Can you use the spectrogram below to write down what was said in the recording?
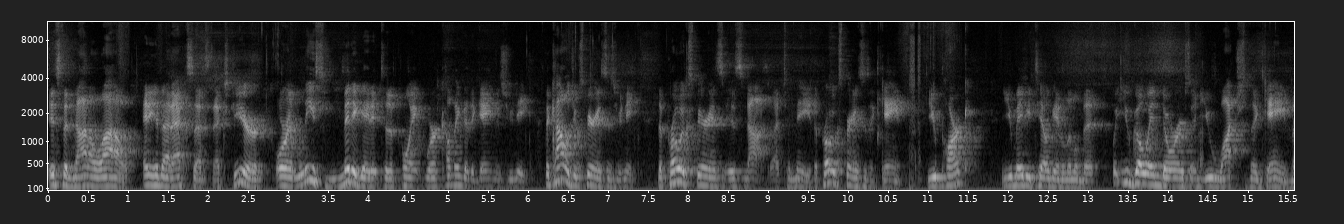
is to not allow any of that access next year, or at least mitigate it to the point where coming to the game is unique. The college experience is unique. The pro experience is not, uh, to me. The pro experience is a game. You park, you maybe tailgate a little bit, but you go indoors and you watch the game.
